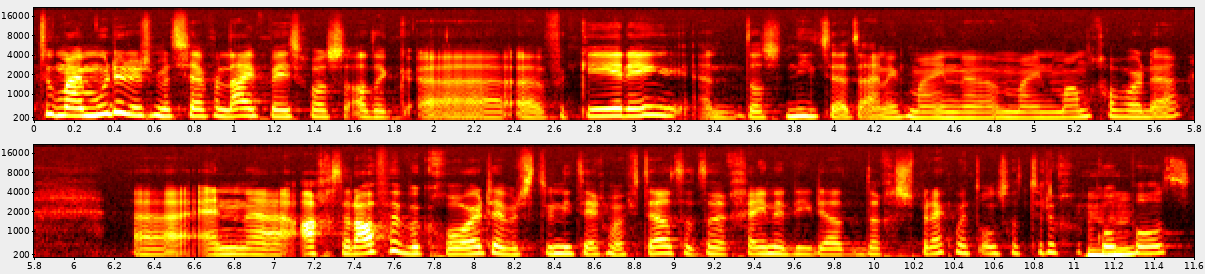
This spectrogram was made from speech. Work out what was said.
toen mijn moeder dus met Seven Life bezig was, had ik eh, eh, verkering. En dat is niet uiteindelijk mijn, eh, mijn man geworden. En achteraf heb ik gehoord, hebben ze toen niet tegen me verteld, dat degene die dat de gesprek met ons had teruggekoppeld.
